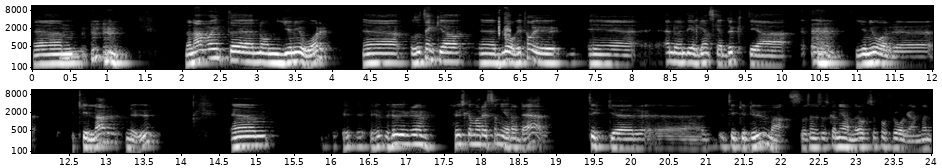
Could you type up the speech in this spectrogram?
Um, men han var inte någon junior. Uh, och så tänker jag, uh, Blåvitt har ju uh, ändå en del ganska duktiga junior killar nu. Um, hur, hur ska man resonera där? Tycker, eh, tycker du Mats? Och sen så ska ni andra också få frågan. Men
